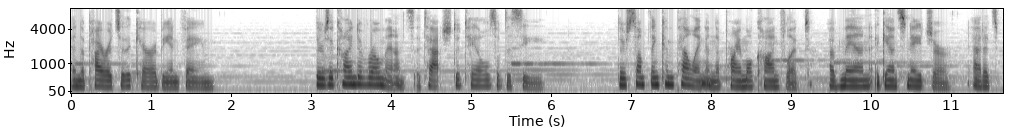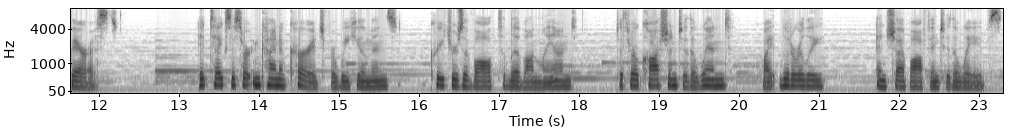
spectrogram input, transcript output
and the Pirates of the Caribbean fame. There's a kind of romance attached to tales of the sea. There's something compelling in the primal conflict of man against nature at its barest. It takes a certain kind of courage for we humans creatures evolved to live on land, to throw caution to the wind, quite literally, and shove off into the waves.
